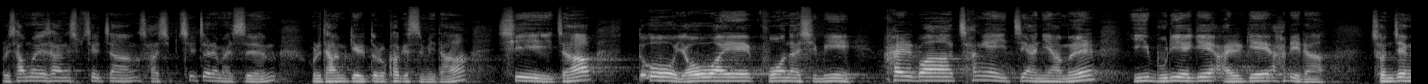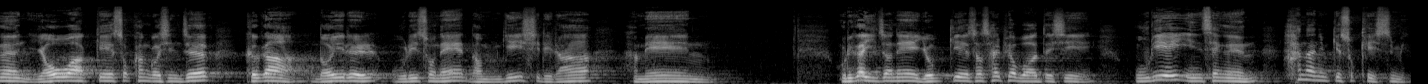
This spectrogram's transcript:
우리 사무엘상 17장 47절의 말씀, 우리 다 함께 읽도록 하겠습니다. 시작. 또 여호와의 구원하심이 칼과 창에 있지 아니함을 이 무리에게 알게 하리라. 전쟁은 여호와께 속한 것인즉 그가 너희를 우리 손에 넘기시리라. 아멘. 우리가 이전에 욥기에서 살펴보았듯이 우리의 인생은 하나님께 속해 있습니다.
